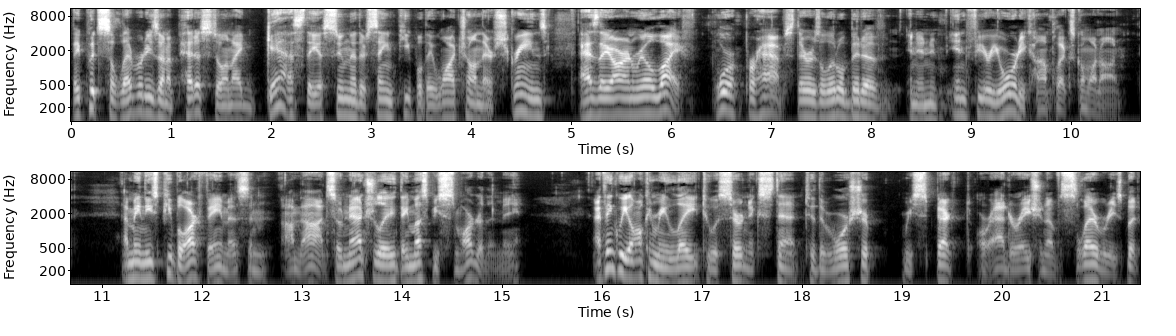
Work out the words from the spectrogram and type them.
They put celebrities on a pedestal, and I guess they assume they're the same people they watch on their screens as they are in real life. Or perhaps there is a little bit of an inferiority complex going on. I mean, these people are famous, and I'm not, so naturally they must be smarter than me. I think we all can relate to a certain extent to the worship, respect, or adoration of celebrities, but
